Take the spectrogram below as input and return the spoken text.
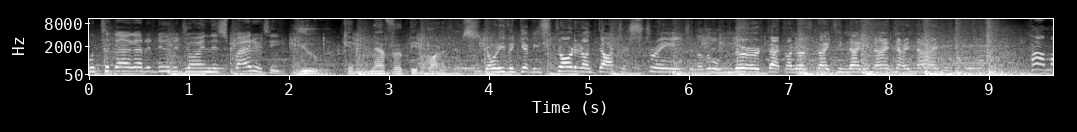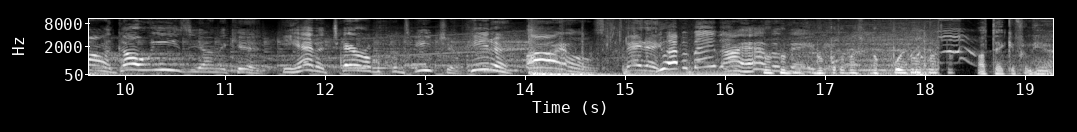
What's a guy got to do to join this spider team? You can never be part of this. Don't even get me started on Doctor Strange and the little nerd back on Earth 1999-99. Come on, go easy on the kid. He had a terrible teacher. Peter. Miles! Mayday. You have a baby? I have a baby. I'll take it from here.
